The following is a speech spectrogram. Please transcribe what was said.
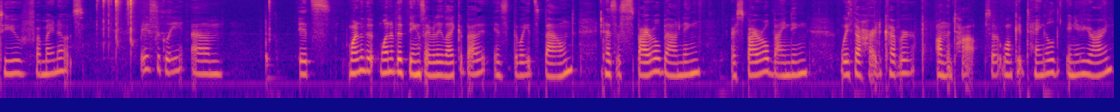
to you from my notes. Basically, um, it's one of the one of the things I really like about it is the way it's bound. It has a spiral bounding or spiral binding with a hardcover on the top, so it won't get tangled in your yarn,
